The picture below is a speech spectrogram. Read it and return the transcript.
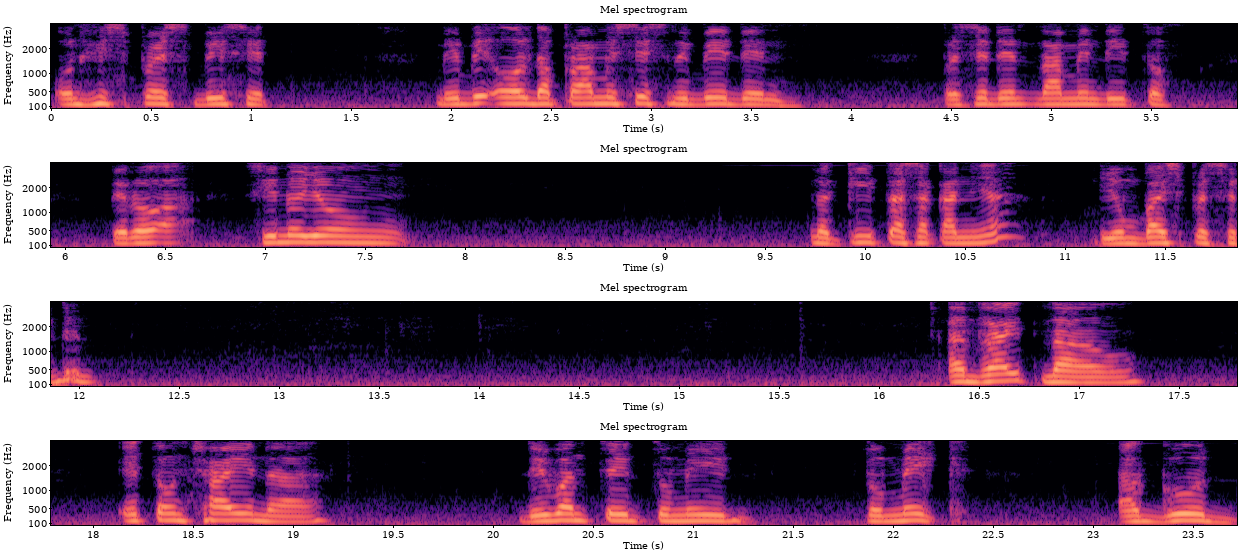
on his first visit. Maybe all the promises ni Biden president namin dito. Pero ah, sino yung nagkita sa kanya? Yung vice president. And right now, itong China they wanted to make to make a good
